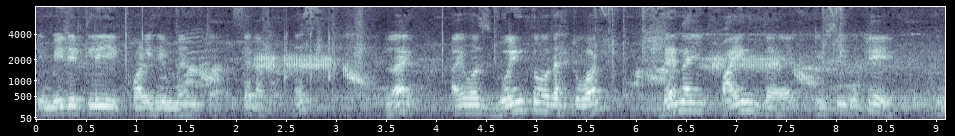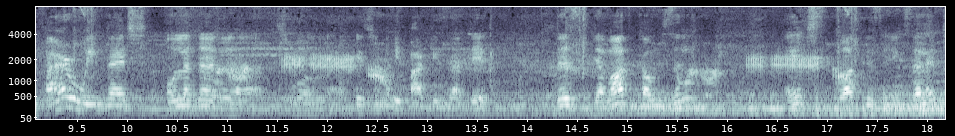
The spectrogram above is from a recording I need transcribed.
immediately called him and uh, said this. Right. I was going through that one. Then I find that, you see, okay, compare with that all other, uh, okay, so many parties are there. This Jamaat Council, its work is excellent.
